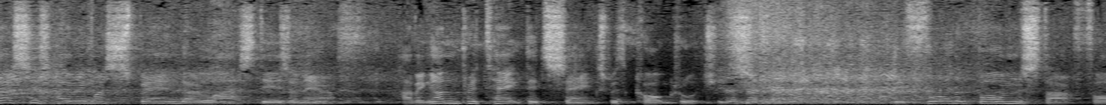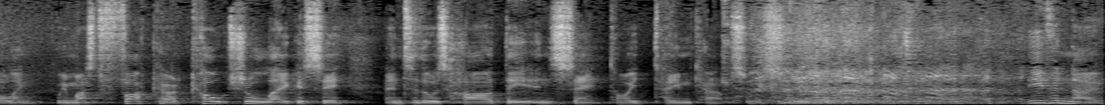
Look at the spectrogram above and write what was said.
This is how we must spend our last days on Earth, having unprotected sex with cockroaches. Before the bombs start falling, we must fuck our cultural legacy into those hardy insectoid time capsules. Even now,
